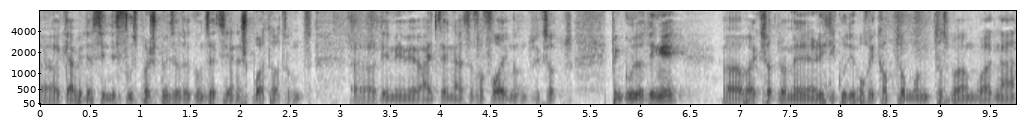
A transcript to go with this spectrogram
äh, glaube ich, der Sinn des Fußballspiels oder grundsätzlich einer Sportart und äh, den wir weiterhin also verfolgen. Und wie gesagt, ich bin guter Dinge. Äh, weil ich gesagt wir eine richtig gute Woche gehabt haben und dass wir morgen auch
